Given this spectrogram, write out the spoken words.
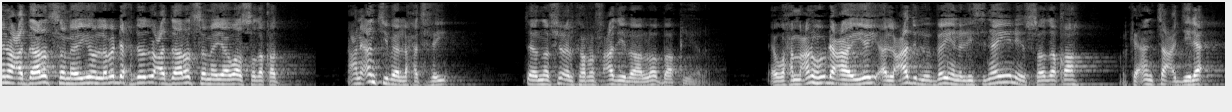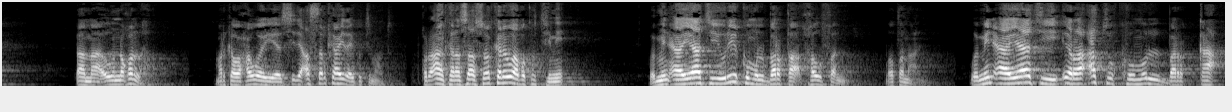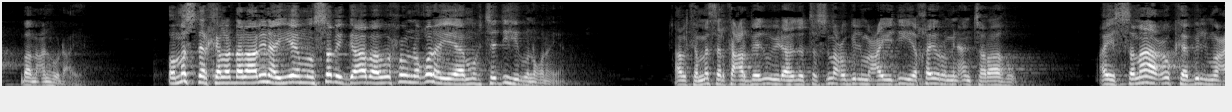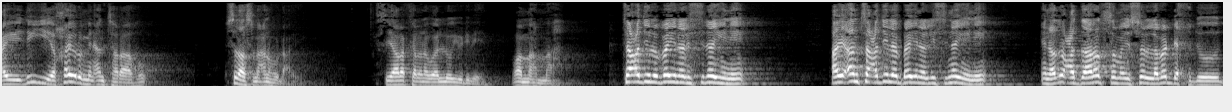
Inuu caddaalad sameeyo laba dhexdood u caddaalad sameeyaa waa sadaqad. Yacnii antii baa la xadfay. Dabeedna ficilka rafcadii baa loo baaqi yeelay. Ee waxaa macnuhu u dhacaayey alcadlu bayna alitnayni sadaqa marka an tacdila baa ma uu noqon lahaa. Marka waxa weeye sidii asalka ahayd ay ku timaado qur'aankana saasoo kale waaba ku timi. Wa min aayaatii yuriikum albarqa khawfan wa tamcan wa min aayaatii iraa'atukum albarqa baa macnuhu dhacaya. Oo masdarka la dhalaalinaye munsabiga abaa wuxuu noqonayaa mubtadihii buu noqonayaa. Halka masalka carbeed uu yidhaahdo tasmacu bilmucaydiyi khayru min an taraahu ay samaacuka bilmucaydiyi khayru min an taraahu. Sidaas macnuhu dhacay. Siyaalo kalena waa loo yidhibe waa mahmaah. Tacdilu bayna alitnayni ay an tacdila bayna alitnayni inaad u caddaalad samayso laba dhexdood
